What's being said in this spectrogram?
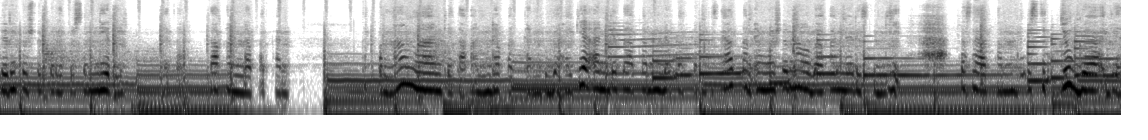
dari bersyukur itu sendiri gitu. Kita akan mendapatkan ketenangan kita akan mendapatkan kebahagiaan kita akan mendapatkan kesehatan emosional bahkan dari segi kesehatan fisik juga gitu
